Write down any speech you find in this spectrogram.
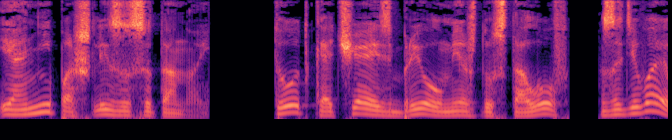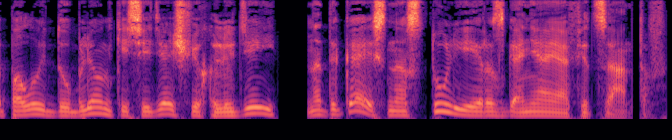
и они пошли за сатаной. Тот, качаясь, брел между столов, задевая полой дубленки сидящих людей, натыкаясь на стулья и разгоняя официантов.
